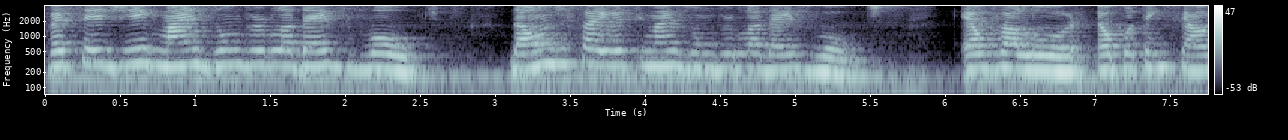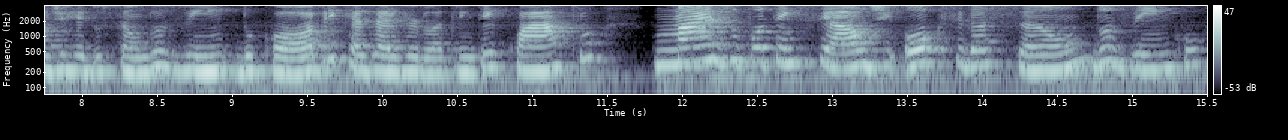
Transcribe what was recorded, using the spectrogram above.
vai ser de mais 1,10 volts. Da onde saiu esse mais 1,10 volts? é o valor, é o potencial de redução do zinco, do cobre, que é 0,34, mais o potencial de oxidação do zinco,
